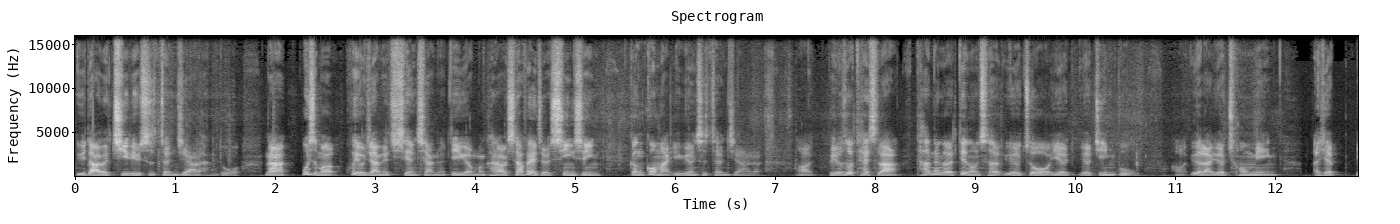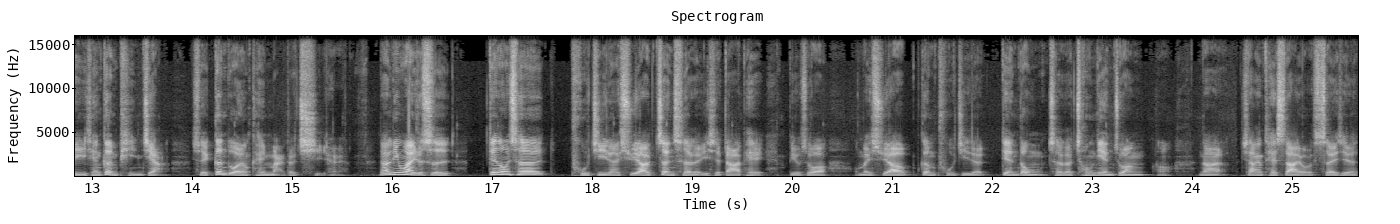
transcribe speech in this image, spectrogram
遇到的几率是增加了很多。那为什么会有这样的现象呢？第一个，我们看到消费者信心跟购买意愿是增加的啊。比如说特斯拉，它那个电动车越做越越进步啊，越来越聪明，而且比以前更平价，所以更多人可以买得起。那另外就是电动车普及呢，需要政策的一些搭配，比如说我们需要更普及的电动车的充电桩啊。那像特斯拉有设一些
